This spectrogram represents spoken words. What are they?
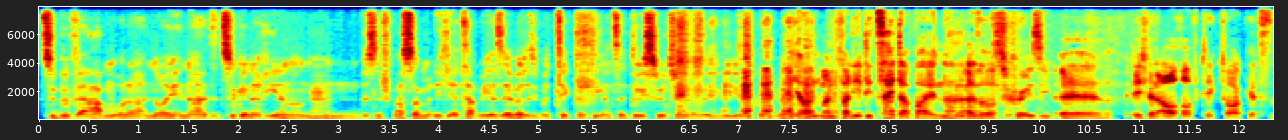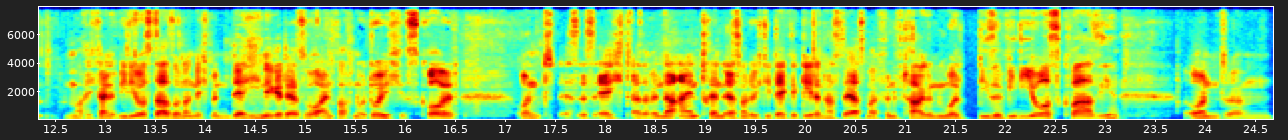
zu bewerben oder neue Inhalte zu generieren und ein bisschen Spaß damit. Ich ertappe mich ja selber, dass ich bei TikTok die ganze Zeit durchswitche und irgendwelche Videos gucke. Ne? Ja, und man verliert die Zeit dabei, ne? Ja, also, das ist crazy. Äh, ich bin auch auf TikTok. Jetzt mache ich keine Videos da, sondern ich bin derjenige, der so einfach nur durchscrollt. Und es ist echt, also wenn da ein Trend erstmal durch die Decke geht, dann hast du erstmal fünf Tage nur diese Videos quasi. Und ähm,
